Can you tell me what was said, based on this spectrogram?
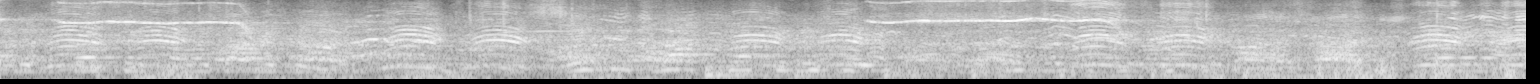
and express their solidarity. This is not just an issue. This is an issue.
